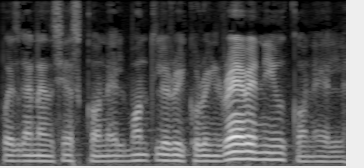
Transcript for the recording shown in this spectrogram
pues ganancias con el monthly recurring revenue, con el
